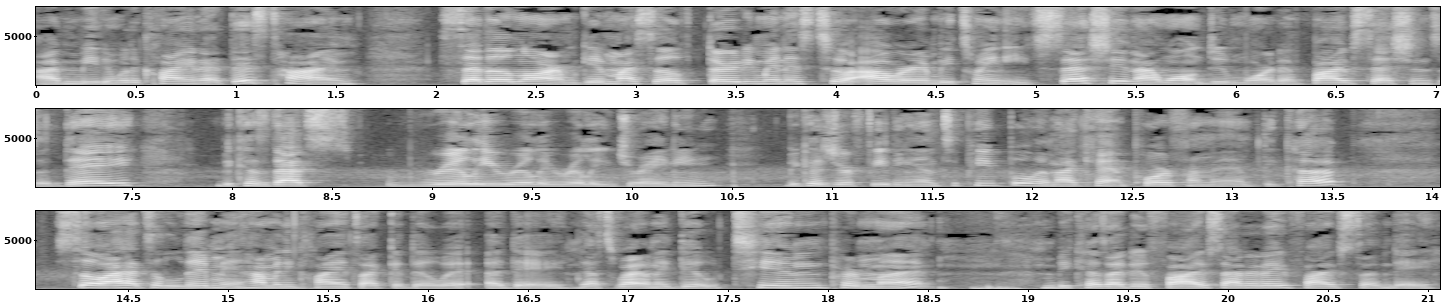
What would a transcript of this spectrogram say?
I'm meeting with a client at this time Set an alarm. Give myself 30 minutes to an hour in between each session. I won't do more than five sessions a day because that's really, really, really draining because you're feeding into people and I can't pour from an empty cup. So I had to limit how many clients I could deal with a day. That's why I only do 10 per month because I do five Saturday, five Sunday.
